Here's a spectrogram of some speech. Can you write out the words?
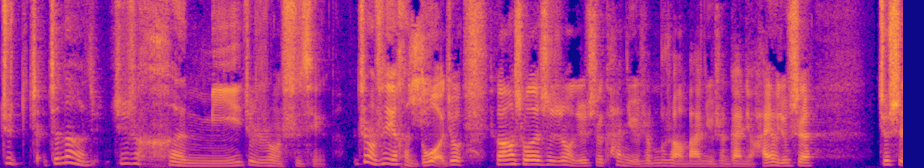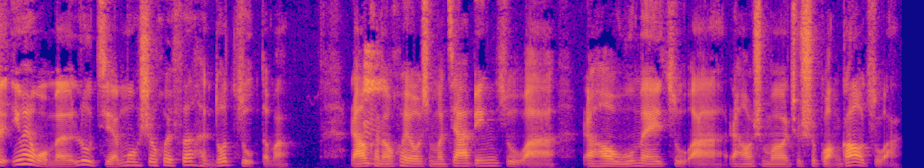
就真真的就是很迷，就是这种事情，这种事情很多。就刚刚说的是这种，就是看女生不爽把女生干掉。还有就是，就是因为我们录节目是会分很多组的嘛，然后可能会有什么嘉宾组啊，然后舞美组啊，然后什么就是广告组啊，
